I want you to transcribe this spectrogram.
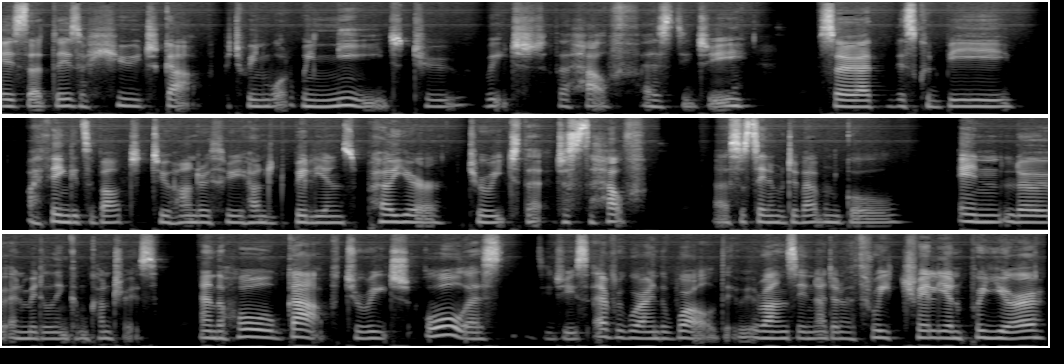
is that there's a huge gap between what we need to reach the health SDG. So uh, this could be, I think it's about 200, 300 billions per year to reach the, just the health uh, sustainable development goal in low and middle income countries. And the whole gap to reach all SDGs everywhere in the world it runs in, I don't know, 3 trillion per year.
